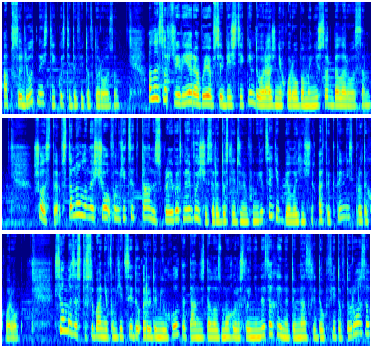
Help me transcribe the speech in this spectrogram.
абсолютної стійкості до фітофторозу. Але сорт Рів'єра виявився більш стійким до ураження хворобами, ніж сорт Белароса. Шосте. Встановлено, що фунгіцид танус проявив найвищу серед досліджень фунгіцидів біологічну ефективність проти хвороб. Сьоме застосування фунгіциду еридомілгол та танус дало змогу рослині не загинути внаслідок фітофторозу,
